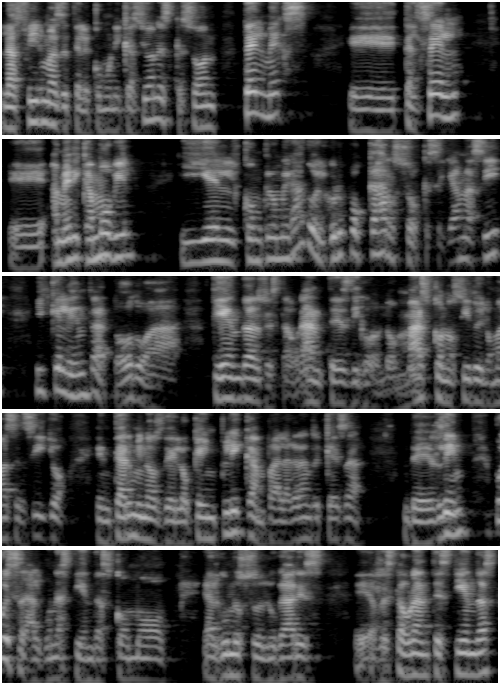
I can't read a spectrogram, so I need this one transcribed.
las firmas de telecomunicaciones que son Telmex, eh, Telcel, eh, América Móvil y el conglomerado, el grupo Carso, que se llama así, y que le entra todo a tiendas, restaurantes, digo, lo más conocido y lo más sencillo en términos de lo que implican para la gran riqueza de Slim, pues algunas tiendas como algunos lugares, eh, restaurantes, tiendas,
